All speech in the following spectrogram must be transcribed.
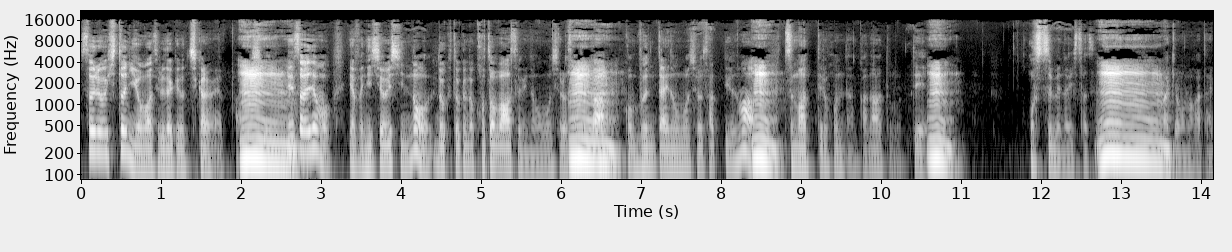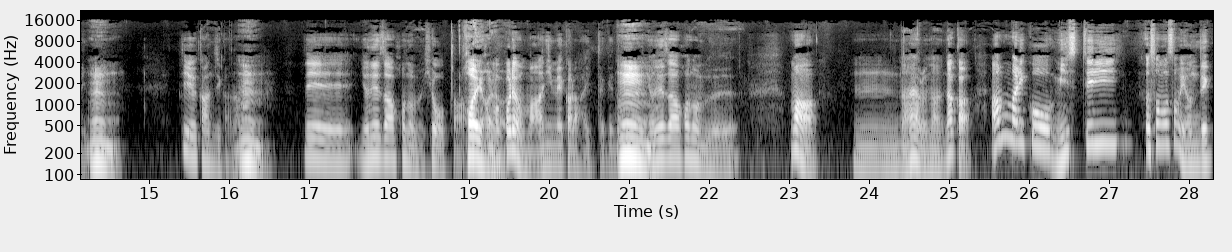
それを人に読ませるだけの力がやっぱあるし、うんでそれでもやっぱ西尾維新の独特の言葉遊びの面白さとか、うんこう文体の面白さっていうのはうん。詰まってる本なんかなと思って、うん。おすすめの一冊、うん。化け物語、っうん。ていう感じかな、うん。で米沢ほのぶ評価、はいはいはいまあ、これもまあアニメから入ったけど、うん米沢ほのぶまあうーんなんやろななんかあんまりこうミステリーをそもそも読んで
